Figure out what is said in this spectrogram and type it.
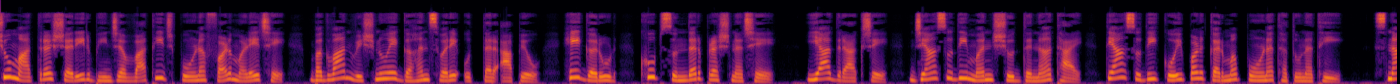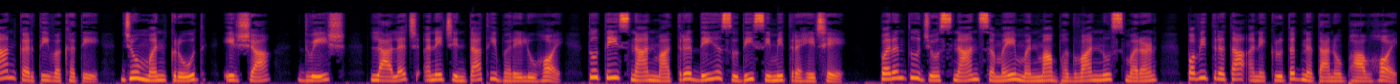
શું માત્ર શરીર ભીંજવવાથી જ પૂર્ણ ફળ મળે છે? ભગવાન વિષ્ણુએ ગહન સ્વરે ઉત્તર આપ્યો, હે ગરુડ, ખૂબ સુંદર પ્રશ્ન છે. યાદ રાખશે જ્યાં સુધી મન શુદ્ધ ન થાય, ત્યાં સુધી કોઈ પણ કર્મ પૂર્ણ થતું નથી. સ્નાન કરતી વખતે, જો મન ક્રોધ ઈર્ષા દ્વેષ, લાલચ અને ચિંતાથી ભરેલું હોય, તો તે સ્નાન માત્ર દેહ સુધી સીમિત રહે છે. પરંતુ જો સ્નાન સમયે મનમાં ભગવાનનું સ્મરણ, પવિત્રતા અને કૃતજ્ઞતાનો ભાવ હોય,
